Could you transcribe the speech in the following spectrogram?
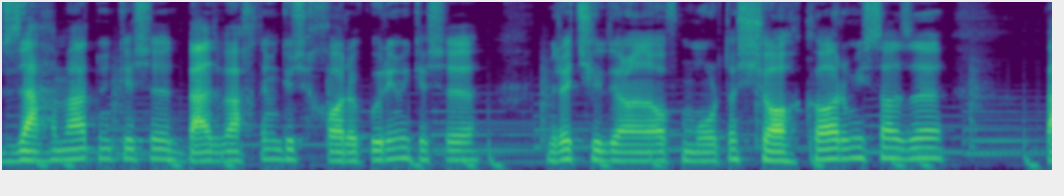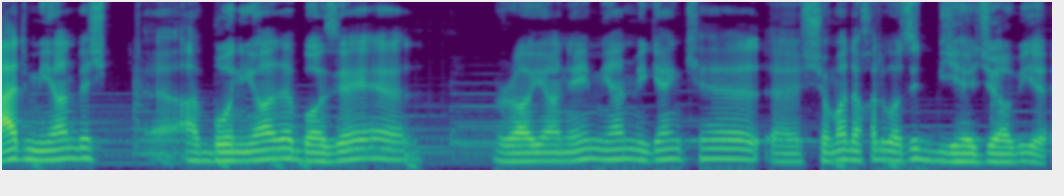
زحمت می‌کشه بعد وقتی می‌کشه خارکوری می‌کشه میره چیلدران آف مورتا شاهکار می‌سازه. بعد میان بهش بنیاد بازی رایانه میان میگن که شما داخل بازی بیهجابیه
